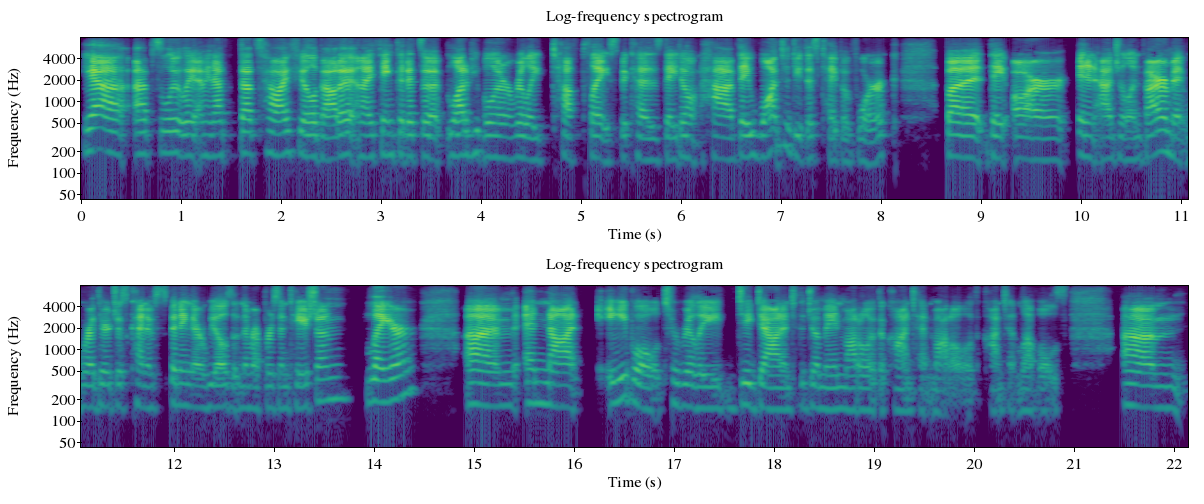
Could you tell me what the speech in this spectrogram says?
Yeah absolutely. I mean that, that's how i feel about it. And i think that it's a, a lot of people are in a really tough place because they don't have they want to do this type of work but they are in an agile environment where they're just kind of spinning their wheels in the representation layer um, and not able to really dig down into the domain model or the content model or the content levels. Um,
